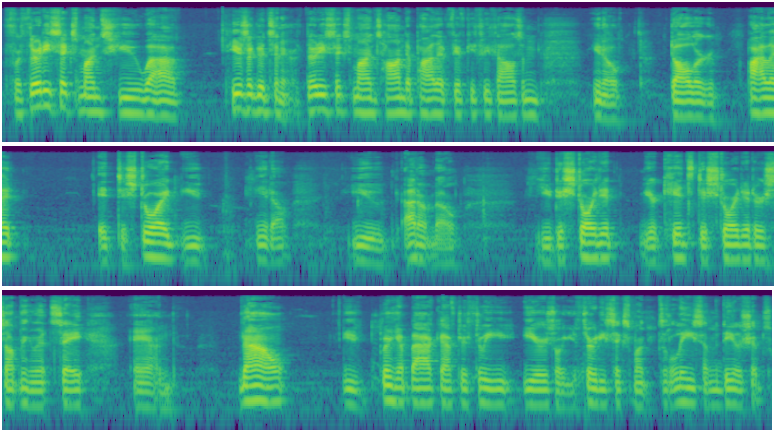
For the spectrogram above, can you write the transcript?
for 36 months you uh, here's a good scenario 36 months honda pilot 53000 you know dollar pilot it destroyed you you know you i don't know you destroyed it your kids destroyed it or something let's say and now you bring it back after three years or your 36 months lease and the dealership's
